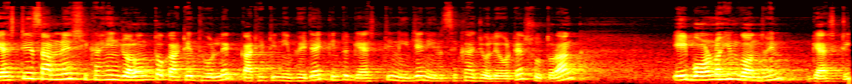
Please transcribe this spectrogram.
গ্যাসটির সামনে শিখাহীন জ্বলন্ত কাঠি ধরলে কাঠিটি নিভে যায়, কিন্তু গ্যাসটি নিজে নীলশিখা জ্বলে ওঠে। সুতরাং এই বর্ণহীন গন্ধহীন গ্যাসটি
